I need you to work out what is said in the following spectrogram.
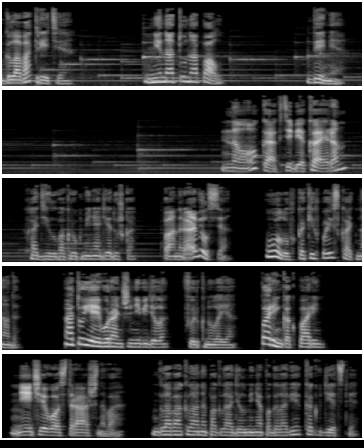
Глава третья. Не на ту напал. Демия. «Ну, как тебе, Кайрон?» — ходил вокруг меня дедушка. «Понравился?» «Олух, каких поискать надо?» «А то я его раньше не видела», — фыркнула я. «Парень как парень». «Ничего страшного». Глава клана погладил меня по голове, как в детстве.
